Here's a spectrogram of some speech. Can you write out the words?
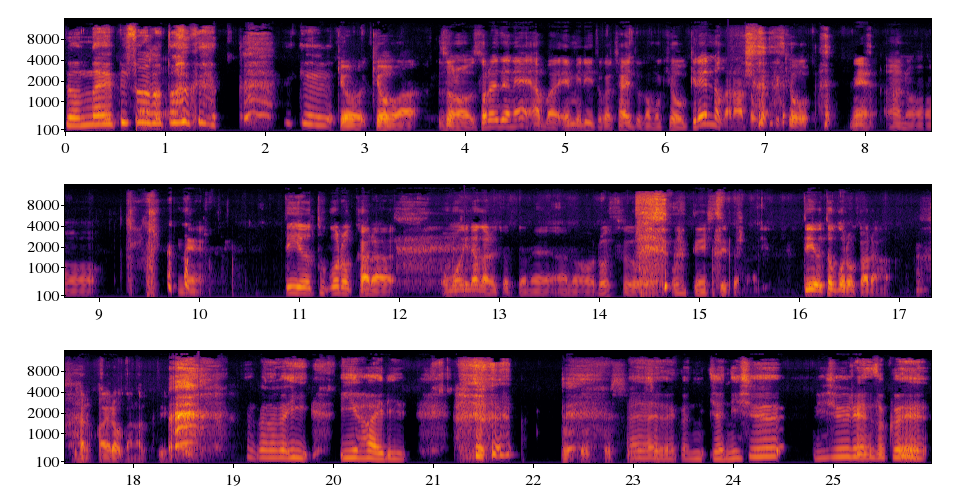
どんなエピソードトーク今日、今日は、その、それでね、やっぱエミリーとかチャイとかも今日切れんのかなと思って、今日、ね、あのーね、っていうところから思いながらちょっとね、あの、ロスを運転してたっていうところから、あの、入ろうかなっていう。なかなかいい、いい入り。そうそうそうじゃあ2週、二週連続で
